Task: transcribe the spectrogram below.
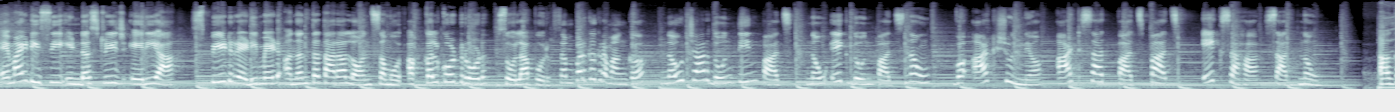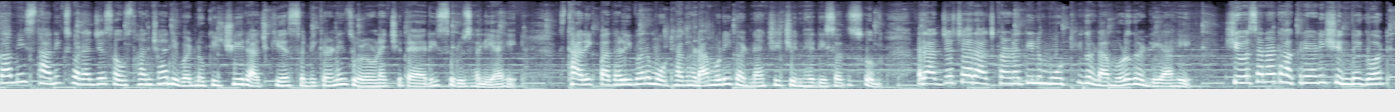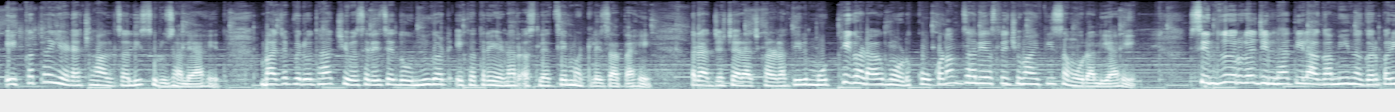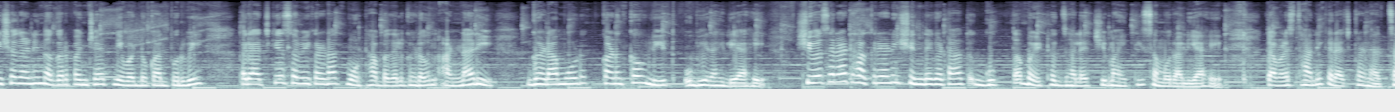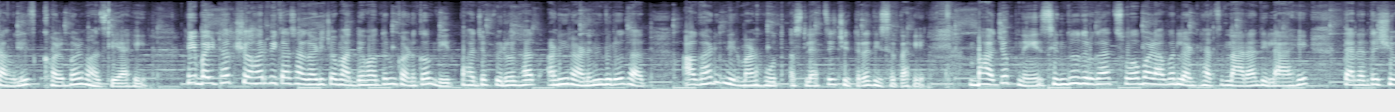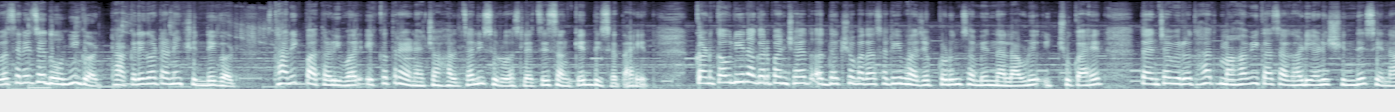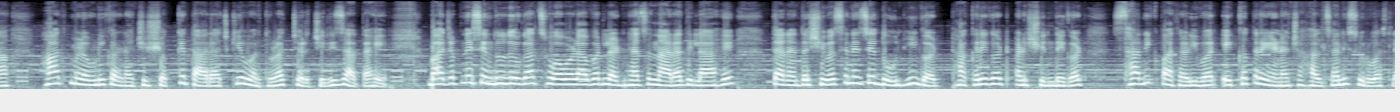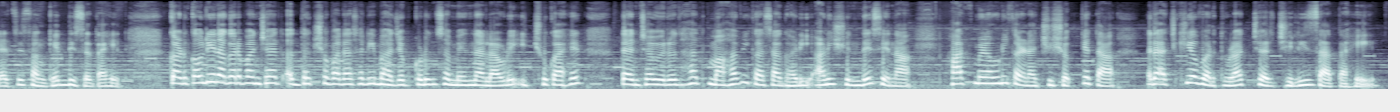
M I D C industries area speed readymade Anantatara lawn समोर Akkalkot road Solapur. संपर्क क्रमांक नऊ चार दोन तीन पाच नऊ एक दोन पाच नऊ व आठ शून्य आठ सात पाच पाच एक सहा सात नऊ. आगामी स्थानिक स्वराज्य संस्थांच्या निवडणुकीची राजकीय समीकरणे जुळवण्याची तयारी सुरू झाली आहे. स्थानिक पातळीवर मोठ्या घडामोडी घडण्याची चिन्हे दिसत असून राज्याच्या राजकारणातील मोठी घडामोड घडली आहे. शिवसेना ठाकरे आणि शिंदे गट एकत्र येण्याच्या हालचाली सुरू झाल्या आहेत. भाजप विरोधात शिवसेनेचे दोन्ही गट एकत्र येणार असल्याचे म्हटले जात आहे. राज्याच्या राजकारणातील मोठी घडामोड कोकणात झाली असल्याची माहिती समोर आली आहे. सिंधुदुर्ग जिल्ह्यातील आगामी नगरपरिषद आणि नगरपंचायत निवडणुकांपूर्वी राजकीय समीकरणात मोठा बदल घडवून आणणारी घडामोड कणकवलीत उभी राहिली आहे. शिवसेना ठाकरे आणि शिंदे गटात गुप्त बैठक झाल्याची माहिती समोर आली आहे. त्यामुळे स्थानिक राजकारणात चांगलीच खळबळ माजली आहे. ही बैठक शहर विकास आघाडीच्या माध्यमातून कणकवलीत भाजप विरोधात आणि राणेंविरोधात आघाडी निर्माण होत असल्याचे चित्र दिसत आहे. भाजपने सिंधुदुर्गात स्वबळावर लढण्याचा नारा दिला आहे. त्यानंतर शिवसेनेचे दोन्ही गट ठाकरे गट आणि शिंदे गट स्थानिक पातळीवर एकत्र येण्याच्या हालचाली सुरू असल्याचे संकेत दिसत आहेत. कणकवली नगरपंचायत अध्यक्षपदासाठी भाजपकडून समीर नलावडे इच्छुक आहेत. त्यांच्या विरोधात महाविकास आघाडी आणि शिंदे सेना हात मिळवणी करण्याची शक्यता राजकीय वर्तुळात चर्चिली जात आहे. भाजपने सिंधुदुर्गात स्वबळावर लढण्याचा नारा दिला आहे. त्यानंतर शिवसेनेचे दोन्ही गट ठाकरे गट आणि शिंदे गट स्थानिक पातळीवर एकत्र येण्याच्या हालचाली सुरू असल्याचे संकेत दिसत आहेत. कणकवली नगरपंचायत अध्यक्षपदासाठी भाजपकडून समीर नलावडे इच्छुक आहेत. त्यांच्या विरोधात महाविकास आघाडी आणि शिंदे सेना हातमिळवणी करण्याची शक्यता राजकीय वर्तुळात चर्चिली जात आहे.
